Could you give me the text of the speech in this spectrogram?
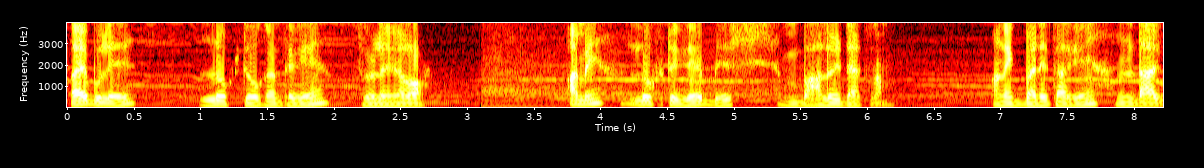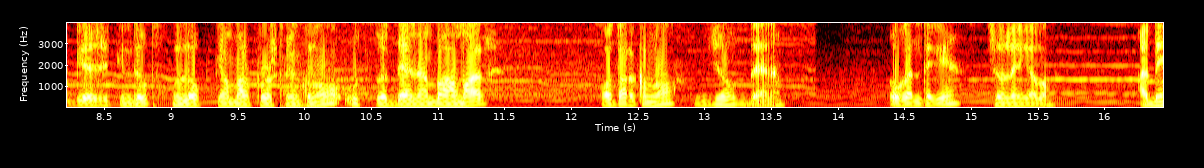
তাই বলে লোকটি ওখান থেকে চলে গেল। আমি লোকটিকে বেশ ভালোই ডাকলাম। অনেকবারই তাকে ডাক দিয়েছি, কিন্তু লোকটি আমার প্রশ্নের কোনো উত্তর দেয় না বা আমার কথার কোনো জবাব দেয় না। ওখান থেকে চলে গেল। আমি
